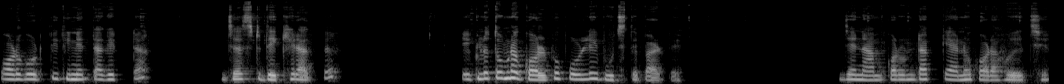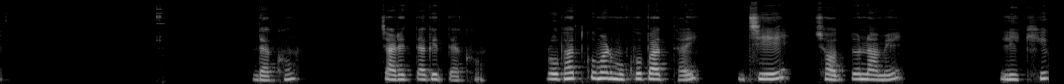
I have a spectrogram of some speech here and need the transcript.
পরবর্তী দিনের দাগেরটা জাস্ট দেখে রাখবে। এগুলো তোমরা গল্প পড়লেই বুঝতে পারবে যে নামকরণটা কেন করা হয়েছে। দেখো, চারের দাগের দেখো। প্রভাত কুমার মুখোপাধ্যায় যে ছদ্মনামে লিখে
